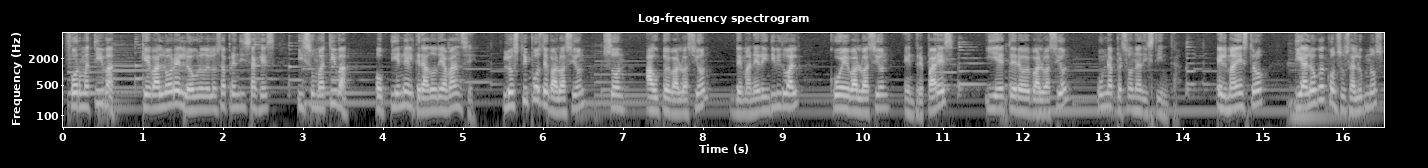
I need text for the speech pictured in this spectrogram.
formativa, que valora el logro de los aprendizajes, y sumativa, obtiene el grado de avance. Los tipos de evaluación son autoevaluación, de manera individual, coevaluación entre pares y heteroevaluación, una persona distinta. El maestro dialoga con sus alumnos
